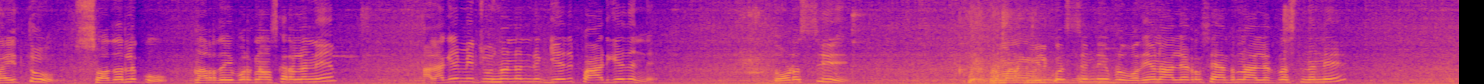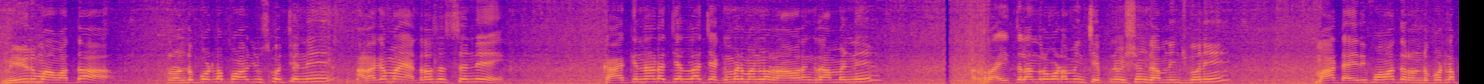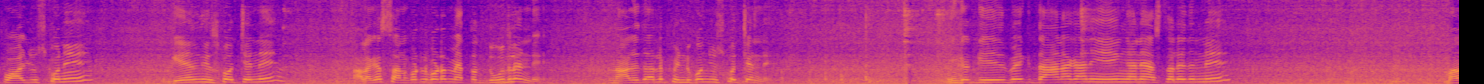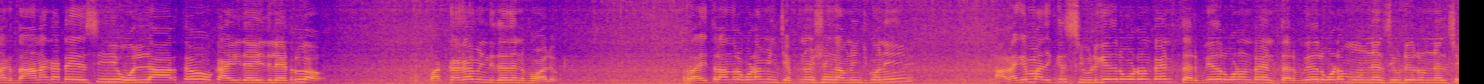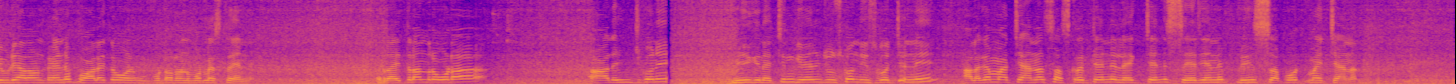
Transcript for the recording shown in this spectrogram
రైతు సోదరులకు నరదయపూర్వక నమస్కారాలండి. అలాగే మీరు చూసినటువంటి గేదె పాడి గేదె అండి. దూడొచ్చి ఇప్పుడు మనకి మిల్క్ వస్తుంది ఇప్పుడు ఉదయం నాలుగు లీటర్ సాయంత్రం నాలుగు లీటర్ వస్తుందండి. మీరు మా వద్ద రెండు పూట్ల పాలు చూసుకొచ్చండి అలాగే మా అడ్రస్ వచ్చండి కాకినాడ జిల్లా జగ్గంపేట మండలం రామవరం గ్రామం అండి. రైతులందరూ కూడా మేము చెప్పిన విషయం గమనించుకొని మా డైరీ ఫామ్ వద్ద రెండు పూట్ల పాలు చూసుకొని గేలు తీసుకొచ్చండి. అలాగే సనకొట్లు కూడా మెత్త దూదులండి. నాలుగు దారులు పిండుకొని చూసుకొచ్చండి. ఇంకా గేదె పైకి దానా కానీ ఏం కానీ వేస్తలేదండి. మనకు దానా కట్ట వేసి ఒళ్ళు ఆరితే ఒక ఐదు ఐదు లీటర్లు పక్కగా మిండుతుందండి పాలు. రైతులందరూ కూడా మేము చెప్పిన విషయం గమనించుకొని అలాగే మా దగ్గర శివుడి గేదెలు కూడా ఉంటాయండి తరుపు గేదెలు కూడా ఉంటాయండి. తరుపు గేదెలు కూడా మూడు నెలల శివుడి రెండు నెలల శివుడి అలా ఉంటాయండి. పాలు అయితే పూట రెండు పూటలు ఇస్తాయండి. రైతులందరూ కూడా ఆలోచించుకొని మీకు నచ్చిన గేమ్ చూసుకొని తీసుకొచ్చండి. అలాగే మా ఛానల్ సబ్స్క్రైబ్ చేయండి లైక్ చేయండి షేర్ చేయండి. Please support my channel.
